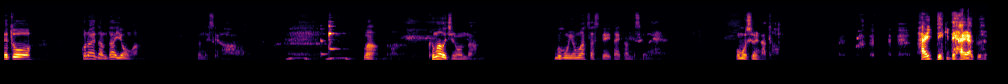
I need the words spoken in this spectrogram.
えっと、この間の第4話なんですけど、まあ、熊内の女、僕も読まさせていただいたんですけどね、面白いなと。入ってきて早く。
